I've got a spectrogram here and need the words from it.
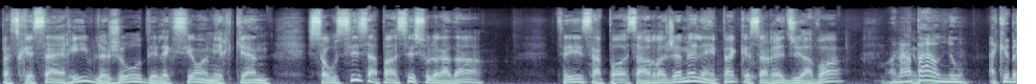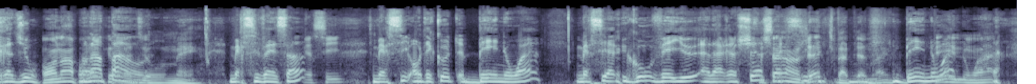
parce que ça arrive le jour d'élections américaines. Ça aussi, ça a passé sous le radar. Ça pas, ça aura jamais l'impact que ça aurait dû avoir. On en parle, nous, à Cube Radio. On en parle. en que parle. radio, mais Merci, Vincent. Merci. Merci. On t'écoute, Benoît. Merci à Hugo Veilleux à la c'est recherche. Merci. Angèle qui m'appelle même. Benoît. Benoît.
